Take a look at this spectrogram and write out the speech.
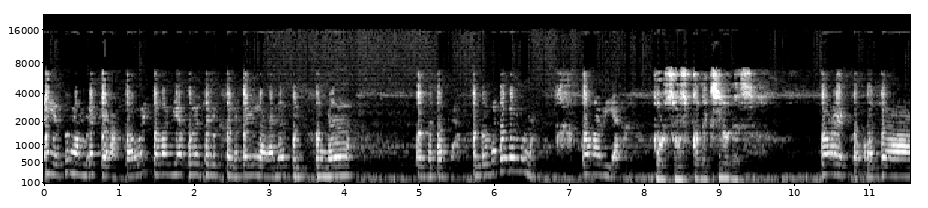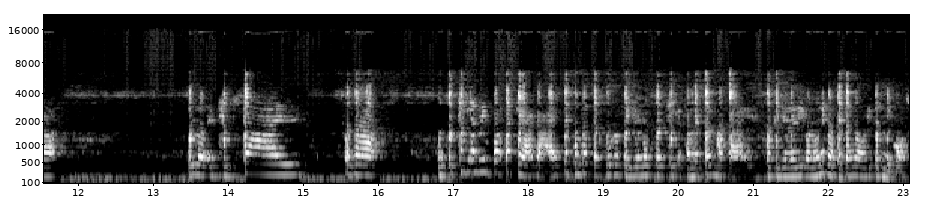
Sí, es un hombre que hasta hoy todavía puede ser que se le pegue la gana sin una consecuencia. Sin consecuencia alguna. Todavía. por sus conexiones. Correcto. O sea, lo, el fiscal, o sea, es que ya no importa qué haga. A este punto te juro que yo no estoy si o sea, me puedes matar, porque yo le digo, lo único que tengo ahorita es mi voz.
